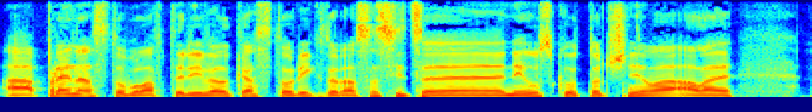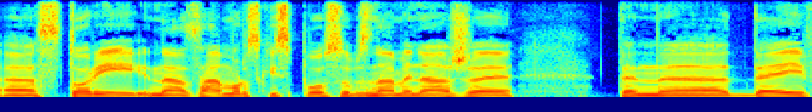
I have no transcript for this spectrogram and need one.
A pre nás to bola vtedy veľká story, ktorá sa síce neuskutočnila, ale e, story na zámorský spôsob znamená, že ten eh, Dave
